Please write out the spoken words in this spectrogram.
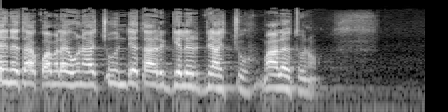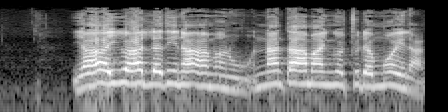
አይነት አቋም ላይ ሆናችሁ እንዴት አድርጌ ልርዳችሁ ማለቱ ነው። ያ አዩሃ አለዚነ አመኑ እናንተ አማኞቹ ደግሞ ይላል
